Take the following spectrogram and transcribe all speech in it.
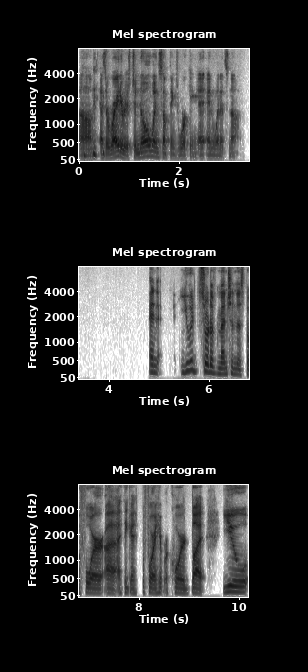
um, as a writer is to know when something's working and, and when it's not. And you had sort of mentioned this before uh, i think I, before i hit record but you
